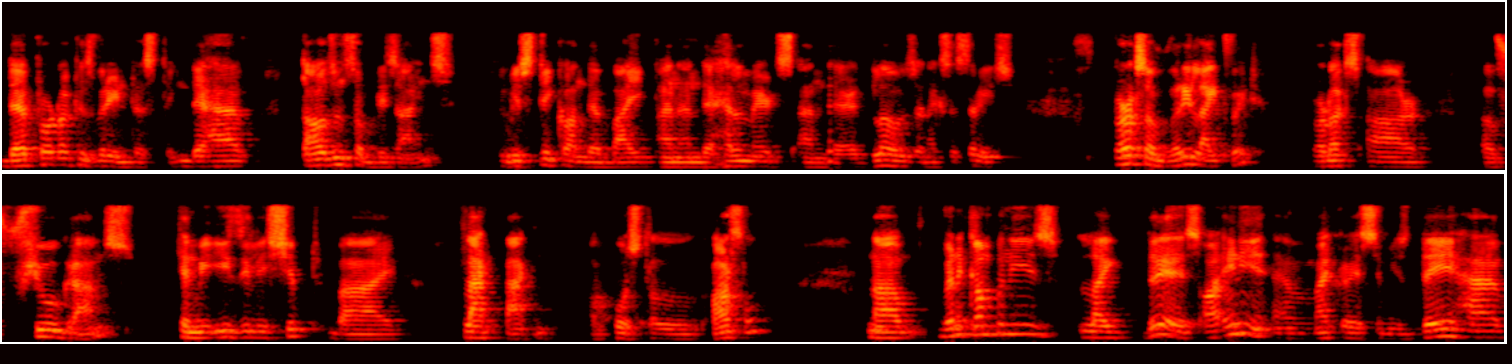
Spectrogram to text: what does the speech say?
their product is very interesting. They have thousands of designs to be stick on their bike and, and their helmets and their gloves and accessories. Products are very lightweight. Products are a few grams, can be easily shipped by flat pack or postal parcel. Now, when a companies like this or any uh, micro SMEs, they have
